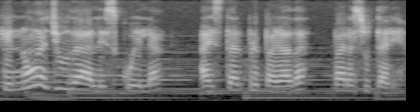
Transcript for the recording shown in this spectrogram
que no ayuda a la escuela a estar preparada para su tarea.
